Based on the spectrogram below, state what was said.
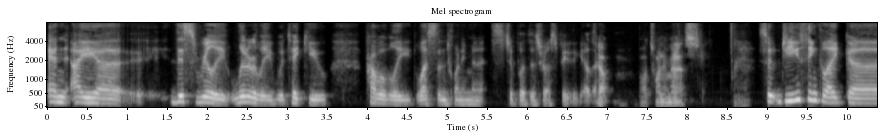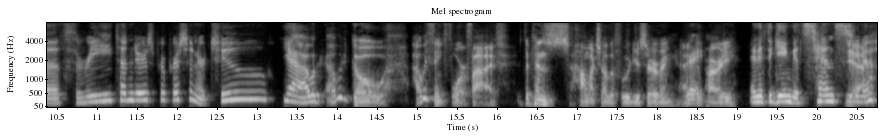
And I, uh, this really, literally would take you probably less than 20 minutes to put this recipe together. Yep. About 20 minutes. So, do you think like uh, three tenders per person or two? Yeah, I would I would go. I would think four or five. It depends how much other food you're serving at the party. And if the game gets tense, Yeah. you know,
